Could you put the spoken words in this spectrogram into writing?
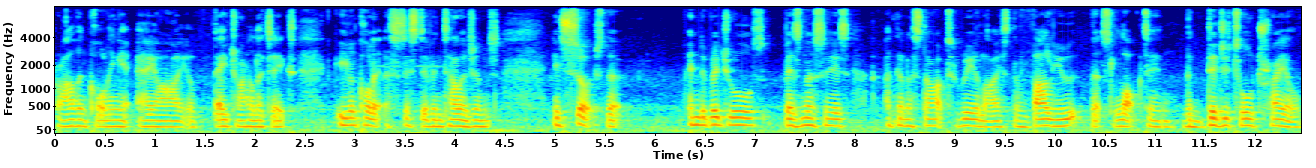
rather than calling it AI or data analytics, even call it assistive intelligence, is such that individuals, businesses are going to start to realise the value that's locked in, the digital trail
